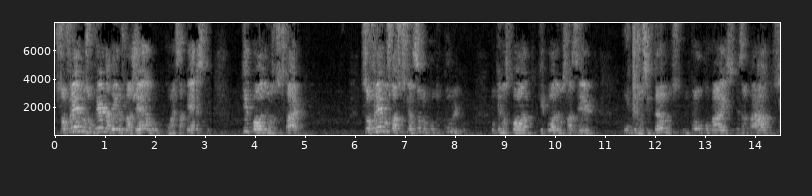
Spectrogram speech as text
Sofremos um verdadeiro flagelo com essa peste que pode nos assustar. Sofremos com a suspensão do culto público, o que, nos pode, que pode nos fazer com que nos sintamos um pouco mais desamparados.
